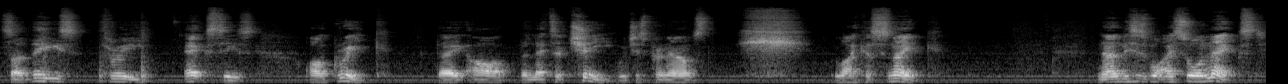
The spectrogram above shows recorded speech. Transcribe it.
So these three X's are Greek they are the letter chi, which is pronounced like a snake. Now this is what I saw next.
